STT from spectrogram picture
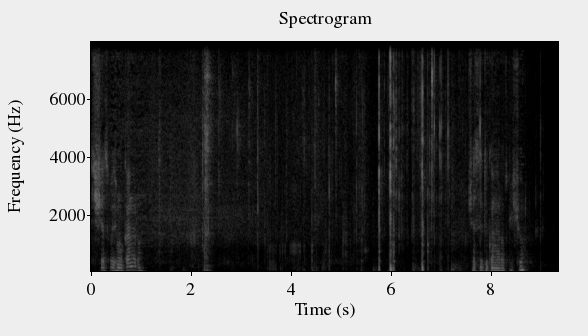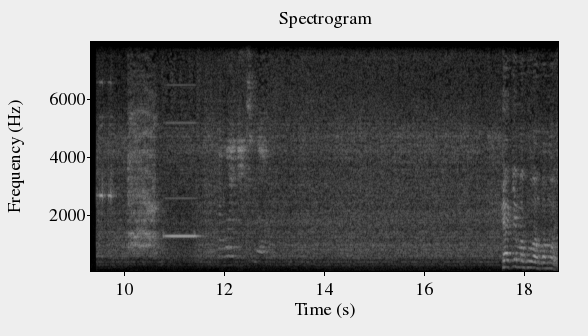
Сейчас возьму камеру. Сейчас эту камеру отключу. Как я могу вам помочь?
